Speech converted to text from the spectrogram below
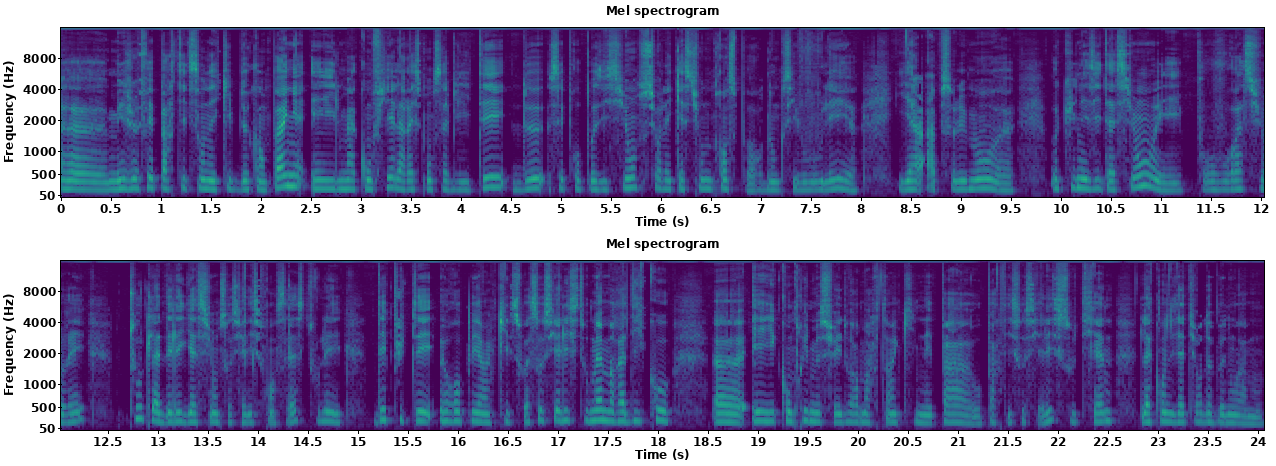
euh, mais je fais partie de son équipe de campagne et il m'a confié la responsabilité de ses propositions sur les questions de transport. Donc, si vous voulez, euh, il n'y a absolument euh, aucune hésitation et pour vous rassurer, toute la délégation socialiste française, tous les députés européens, qu'ils soient socialistes ou même radicaux, et y compris M. Édouard Martin, qui n'est pas au Parti socialiste, soutiennent la candidature de Benoît Hamon.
